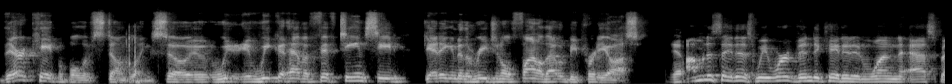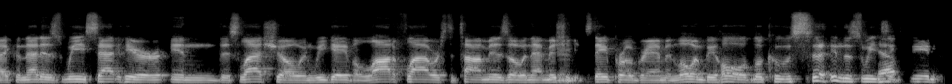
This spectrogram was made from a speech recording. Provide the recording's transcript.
they're capable of stumbling. So if we, if we could have a 15 seed getting into the regional final, that would be pretty awesome. Yep. I'm going to say this. We were vindicated in one aspect, and that is we sat here in this last show and we gave a lot of flowers to Tom Izzo in that Michigan mm. State program. And lo and behold, look who's in the Sweet yep. 16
